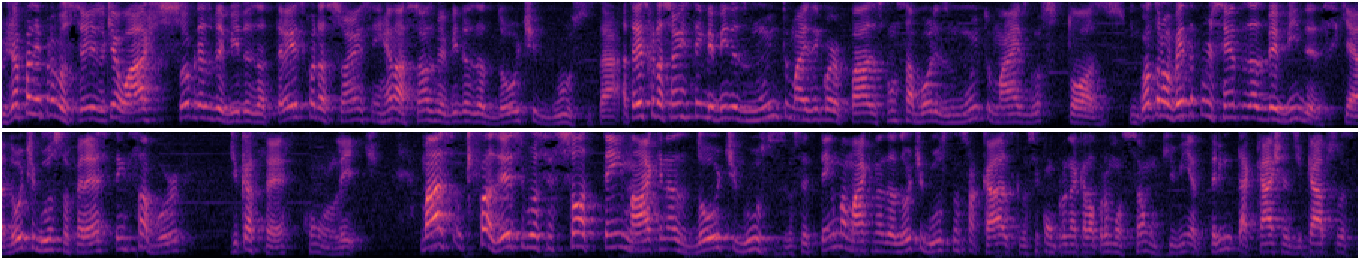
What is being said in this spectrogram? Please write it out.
Eu já falei para vocês o que eu acho sobre as bebidas da Três Corações em relação às bebidas da Dolce Gusto, tá? A Três Corações tem bebidas muito mais encorpadas, com sabores muito mais gostosos. Enquanto 90% das bebidas que a Dolce Gusto oferece tem sabor de café com leite. Mas o que fazer se você só tem máquinas Dolce Gusto? Se você tem uma máquina da Dolce Gusto na sua casa, que você comprou naquela promoção que vinha 30 caixas de cápsulas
